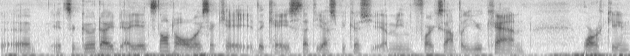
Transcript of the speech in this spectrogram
uh, it's a good idea. It's not always a ca- the case that just because you, I mean, for example, you can work in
